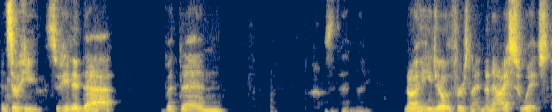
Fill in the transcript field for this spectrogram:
And so he, so he did that, but then was it that night? No, I think he drove the first night, and then I switched.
